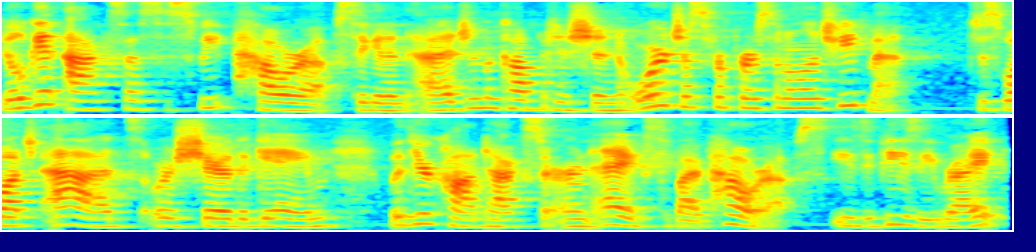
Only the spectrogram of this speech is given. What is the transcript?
You'll get access to sweet power-ups to get an edge in the competition or just for personal achievement. Just watch ads or share the game with your contacts to earn eggs to buy power-ups. Easy peasy, right?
